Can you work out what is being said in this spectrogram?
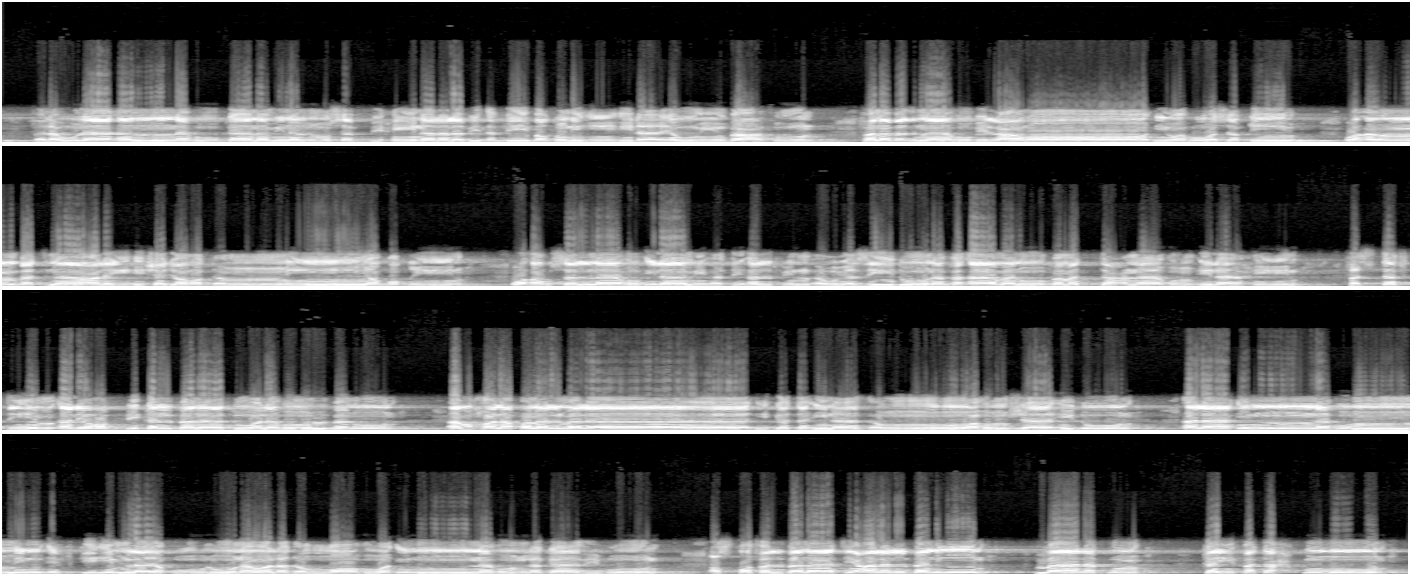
فلولا أنه كان من المسبحين للبث في بطنه إلى يوم يبعثون. فنبذناه بالعراء وهو سقيم وأنبتنا عليه شجرة من يقطين. وأرسلناه إلى مائه ألف أو يزيدون فآمنوا فمتعناهم إلى حين. فاستفتهم ألربك البنات ولهم البنون؟ أم خلقنا الملائكة إناثا وهم شاهدون؟ ألا إنهم من إفكهم ليقولون ولد الله وإنهم لكاذبون؟ أصطفى البنات على البنين ما لكم؟ كيف تحكمون؟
